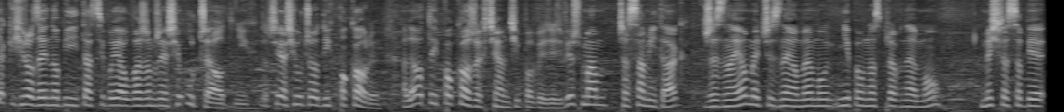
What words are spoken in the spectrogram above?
jakiś rodzaj nobilitacji, bo ja uważam, że ja się uczę od nich. Znaczy ja się uczę od nich pokory, ale o tej pokorze chciałem Ci powiedzieć. Wiesz, mam czasami tak, że znajomy czy znajomemu niepełnosprawnemu myślę sobie,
